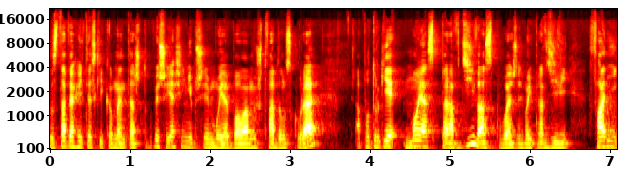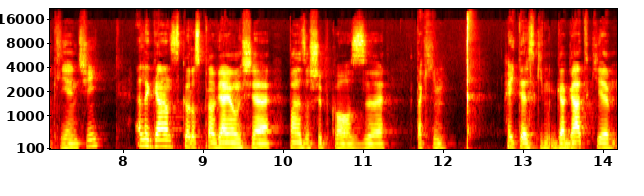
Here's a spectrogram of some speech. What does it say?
zostawia hejterski komentarz, to po pierwsze ja się nie przejmuję, bo mam już twardą skórę, a po drugie moja prawdziwa społeczność, moi prawdziwi fani i klienci elegancko rozprawiają się bardzo szybko z takim hejterskim gagatkiem,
